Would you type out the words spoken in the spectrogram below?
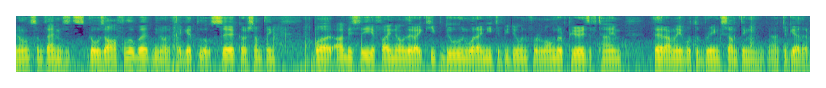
you know sometimes it goes off a little bit you know if i get a little sick or something but obviously if i know that i keep doing what i need to be doing for longer periods of time that I'm able to bring something uh, together.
